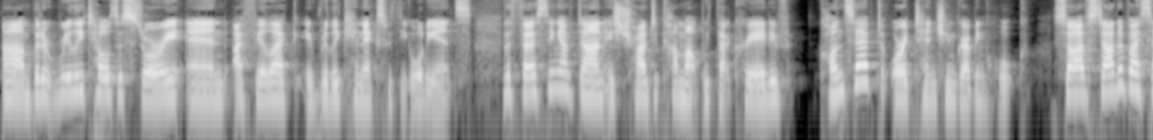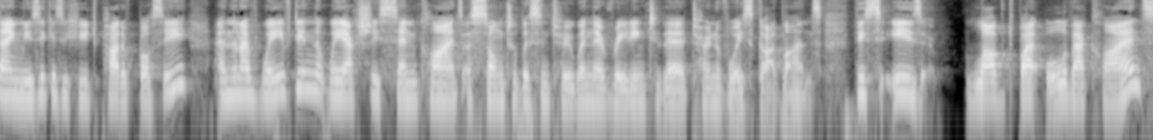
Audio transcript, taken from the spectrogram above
um, but it really tells a story and I feel like it really connects with the audience. The first thing I've done is tried to come up with that creative concept or attention grabbing hook. So I've started by saying music is a huge part of Bossy, and then I've weaved in that we actually send clients a song to listen to when they're reading to their tone of voice guidelines. This is loved by all of our clients,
